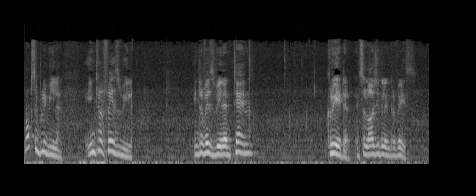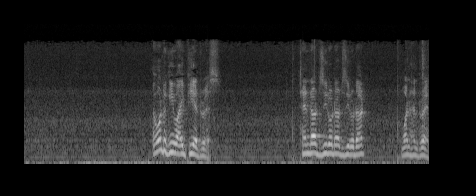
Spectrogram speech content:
Not simply VLAN interface VLAN interface VLAN 10 created. It's a logical interface. I want to give IP address 10.0.0.100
